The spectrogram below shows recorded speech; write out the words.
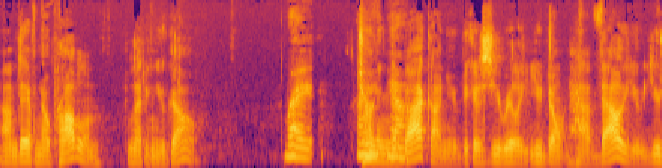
Um, they have no problem letting you go Right. Turning yeah. their back on you because you really you don't have value you're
